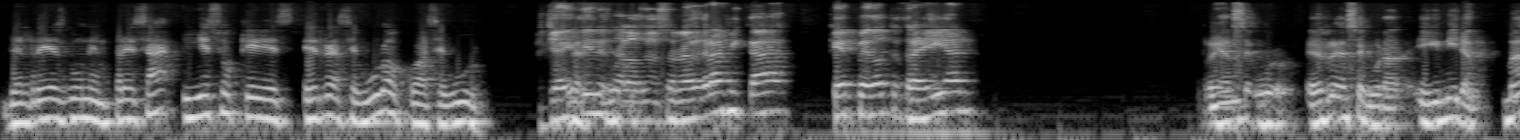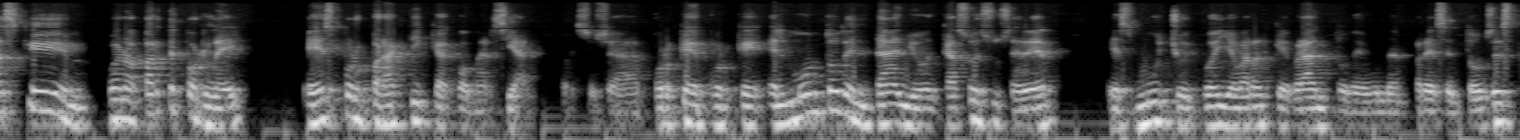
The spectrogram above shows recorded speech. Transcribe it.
del riesgo una empresa y eso que es, es reaseguro o coaseguro. Pues ya ahí tienes a los de sonográfica. ¿Qué pedo te traían? Reaseguro, es reasegurar. Y mira, más que, bueno, aparte por ley, es por práctica comercial. Pues, o sea, ¿por qué? Porque el monto del daño en caso de suceder es mucho y puede llevar al quebranto de una empresa. Entonces,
